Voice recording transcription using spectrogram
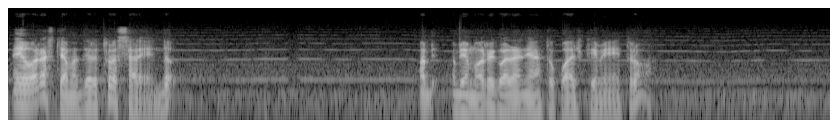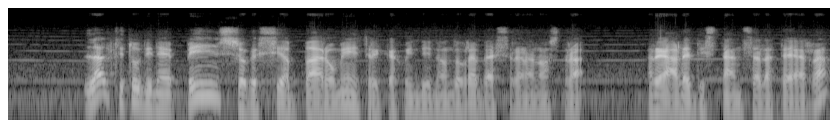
e ora stiamo addirittura salendo Abbi abbiamo riguadagnato qualche metro. L'altitudine penso che sia barometrica quindi non dovrebbe essere la nostra reale distanza da terra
